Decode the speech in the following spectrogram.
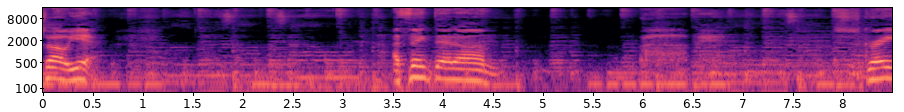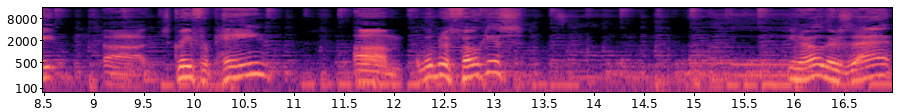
So yeah, I think that um, oh, this is great. Uh, it's great for pain. Um, a little bit of focus. You know, there's that.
